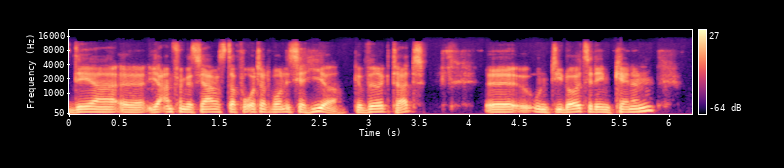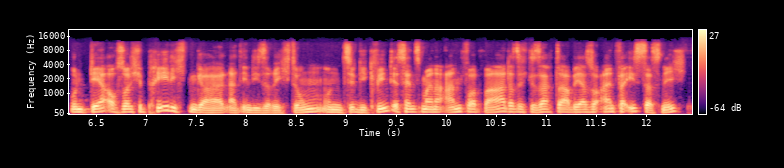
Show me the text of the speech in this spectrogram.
der äh, ja Anfang des Jahres da verurteilt worden ist, ja hier gewirkt hat äh, und die Leute den kennen und der auch solche Predigten gehalten hat in diese Richtung. Und die Quintessenz meiner Antwort war, dass ich gesagt habe, ja, so einfach ist das nicht.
